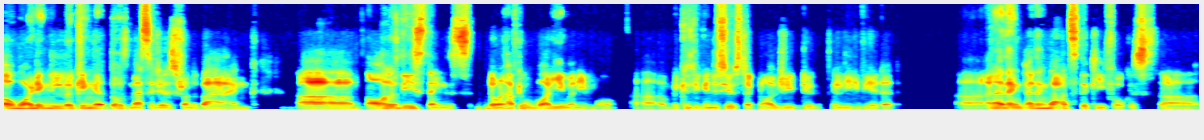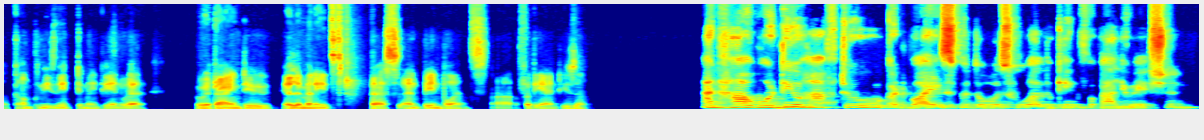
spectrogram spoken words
avoiding looking at those messages from the bank. Uh, all of these things don't have to worry you anymore uh, because you can just use technology to alleviate it. Uh, and I think I think that's the key focus uh, companies need to maintain, where we're trying to eliminate stress and pain points uh, for the end user. And how? What do you have to advise for those who are looking for valuation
